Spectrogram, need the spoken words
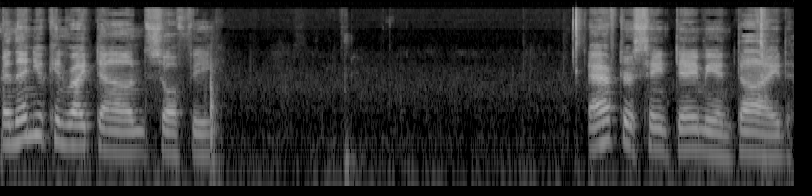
And then you can write down, Sophie, after St. Damien died,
